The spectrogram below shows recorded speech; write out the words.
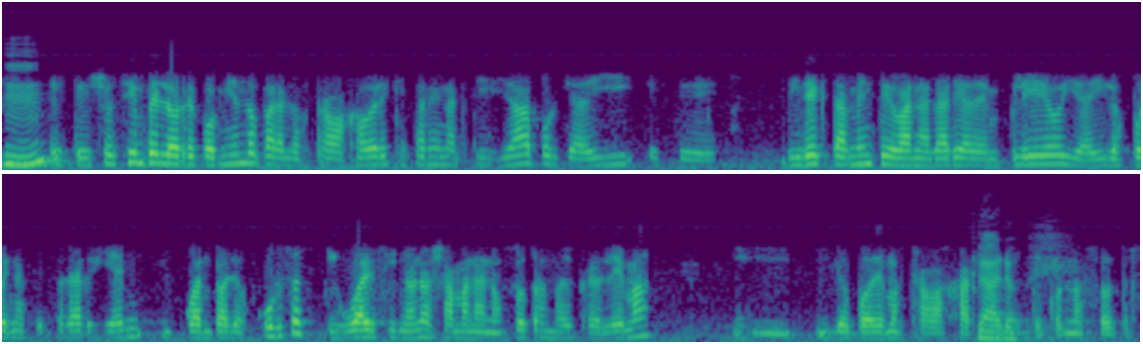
Mm. Este, yo siempre lo recomiendo para los trabajadores que están en actividad porque ahí este, directamente van al área de empleo y ahí los pueden asesorar bien en cuanto a los cursos. Igual si no nos llaman a nosotros no hay problema y, lo podemos trabajar este, con nosotros.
